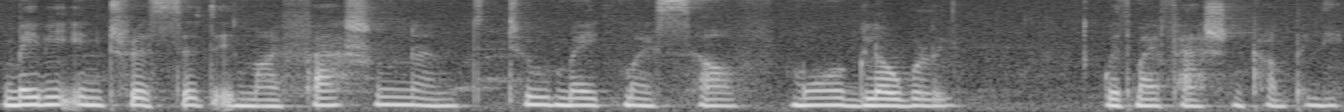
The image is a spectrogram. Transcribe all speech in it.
maybe interested in my fashion and to make myself more globally with my fashion company.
